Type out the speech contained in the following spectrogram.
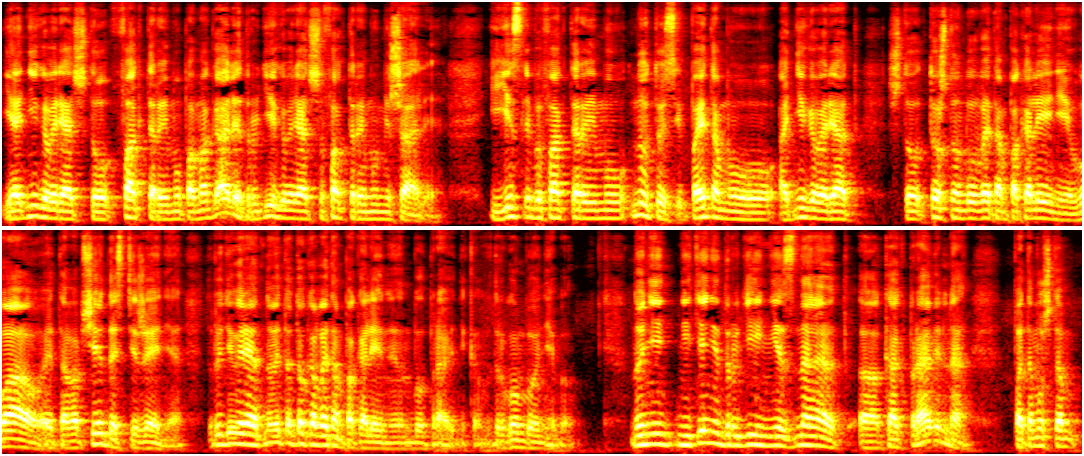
И одни говорят, что факторы ему помогали, другие говорят, что факторы ему мешали. И если бы факторы ему... Ну, то есть, поэтому одни говорят, что то, что он был в этом поколении, вау, это вообще достижение. Другие говорят, ну это только в этом поколении он был праведником, в другом бы он не был. Но ни, ни те, ни другие не знают, а, как правильно, потому что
